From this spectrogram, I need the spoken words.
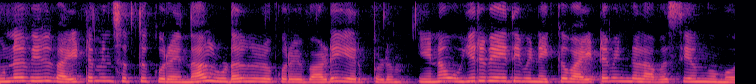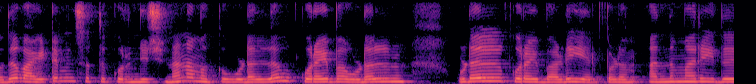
உணவில் வைட்டமின் சத்து குறைந்தால் உடல்நல குறைபாடு ஏற்படும். ஏன்னா உயிர் வேதி வினைக்கு வைட்டமின்கள் அவசியங்கும் போது வைட்டமின் சத்து குறைஞ்சிச்சுன்னா நமக்கு உடலில் குறைபா உடல் உடல் குறைபாடு ஏற்படும். அந்த மாதிரி இது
